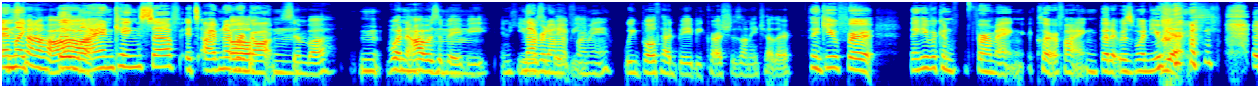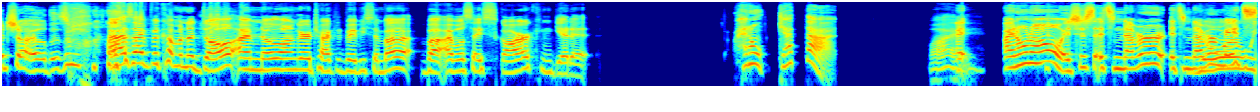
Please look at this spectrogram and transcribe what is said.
And He's like the hot. Lion King stuff, it's I've never Oh, gotten Simba. Mm, When I was a baby and he never was a done baby. it for me. We both had baby crushes on each other. Thank you for thank you for confirming, clarifying that it was when you Yes. were a child as well. As I've become an adult, I'm no longer attracted to baby Simba, but I will say Scar can get it. I don't get that. Why? I don't know. It's just it's never it's never You're made weird.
